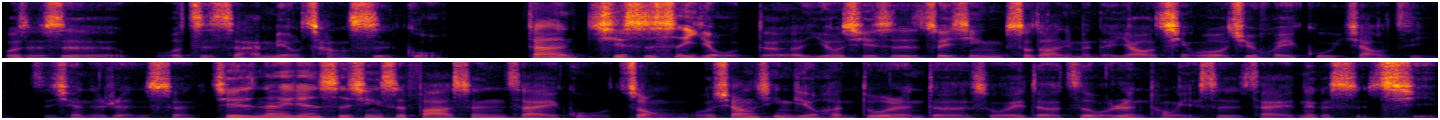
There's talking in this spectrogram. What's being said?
或者是我只是还没有尝试过。但其实是有的，尤其是最近收到你们的邀请，我有去回顾一下我自己之前的人生。其实那件事情是发生在国中，我相信有很多人的所谓的自我认同也是在那个时期。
